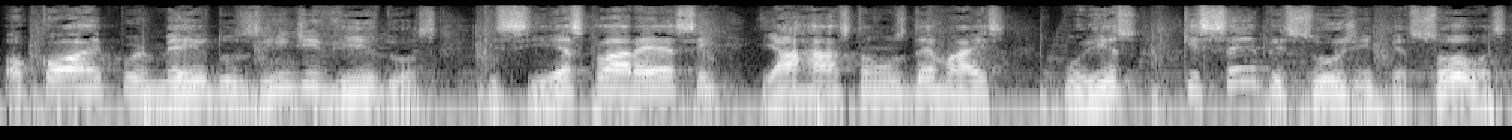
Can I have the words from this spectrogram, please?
ocorre por meio dos indivíduos que se esclarecem e arrastam os demais. Por isso que sempre surgem pessoas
